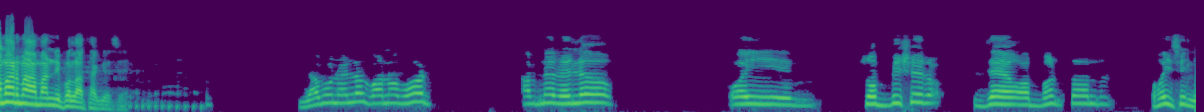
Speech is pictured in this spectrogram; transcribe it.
আমার মা আমার নিয়ে পলা থাকেছে যেমন হইল গণভোট, আপনার হইল ওই চব্বিশের যে অভ্যন্তর হয়েছিল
